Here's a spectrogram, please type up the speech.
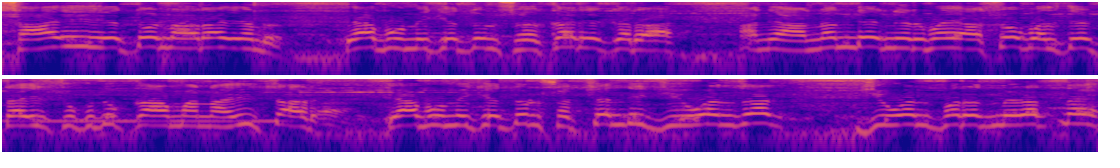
साई येतो नारायण. त्या भूमिकेतून सहकार्य करा आणि आनंद निर्भय असो भलते ठाई सुखदुःख आम्हा नाही चाड या भूमिकेतून स्वच्छंदी जीवन जग. जीवन परत मिळत नाही.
